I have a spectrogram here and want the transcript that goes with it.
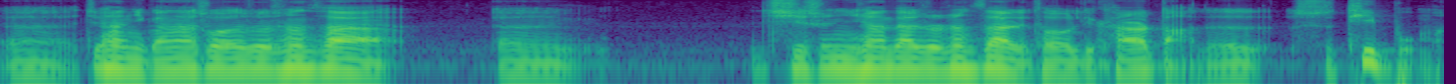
呃，就像你刚才说的热身赛，嗯、其实你像在热身赛里头，李凯尔打的是替补嘛，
